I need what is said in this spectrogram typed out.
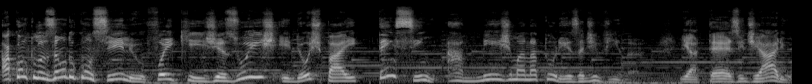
A conclusão do concílio foi que Jesus e Deus Pai têm sim a mesma natureza divina. E a tese de Ário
